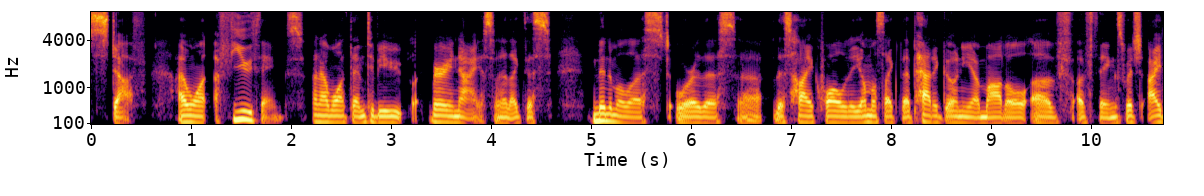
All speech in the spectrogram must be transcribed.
stuff. I want a few things and I want them to be very nice. And like this minimalist or this uh, this high quality, almost like the Patagonia model of of things, which I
